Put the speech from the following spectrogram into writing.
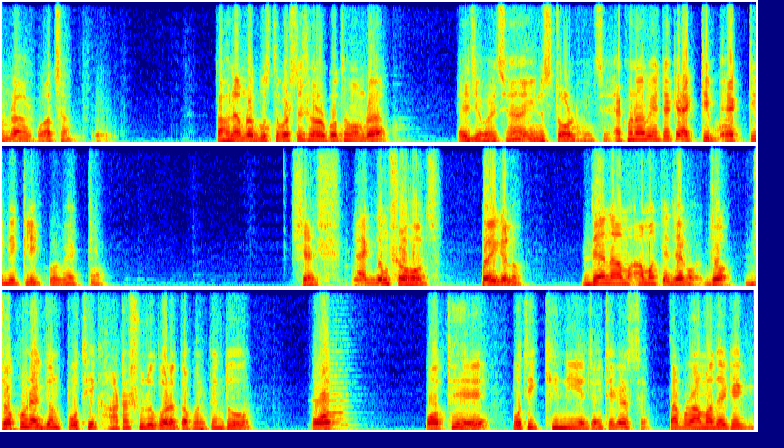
আমরা আসব। আচ্ছা তাহলে আমরা বুঝতে পারছি সর্বপ্রথম আমরা এই যে হয়েছে হ্যাঁ ইনস্টলড হয়েছে। এখন আমি এটাকে অ্যাক্টিভ অ্যাক্টিভই ক্লিক করব অ্যাক্টিভ শেষ, একদম সহজ, হয়ে গেল। দেন আমাকে যখন- একজন পথিক হাঁটা শুরু করে, তখন কিন্তু পথ, পথে পথিককে নিয়ে যায়, ঠিক আছে? তারপর আমাদেরকে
